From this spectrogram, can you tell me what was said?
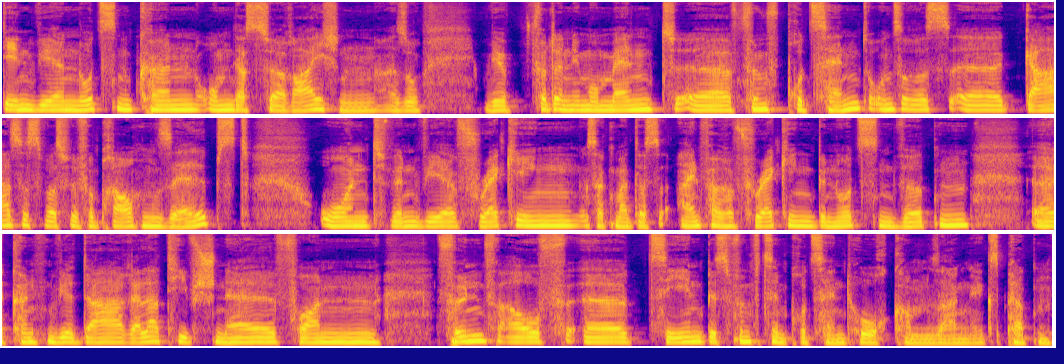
den wir nutzen können, um das zu erreichen. Also wir füttern im Moment äh, fünf äh, Prozent unseres äh, Gases, was wir verbrauchen, selbst. Und wenn wir Fracking, sag mal, das einfache Fracking benutzen würden, äh, könnten wir da relativ schnell von fünf auf äh, zehn bis 15 Prozent hochkommen, sagen Experten.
